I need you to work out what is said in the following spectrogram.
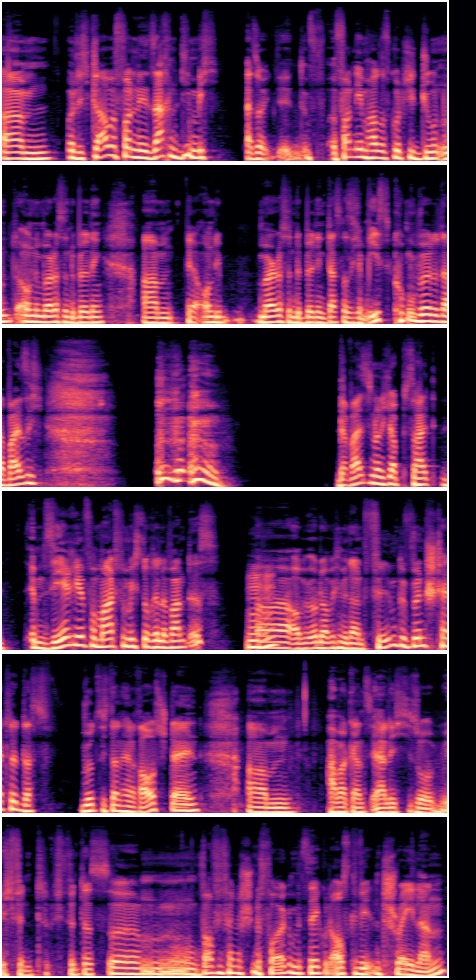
Ähm, und ich glaube, von den Sachen, die mich, also äh, von eben House of Gucci, Dune und Only Murders in the Building, ähm, der Only Murders in the Building, das, was ich am ehesten gucken würde, da weiß ich, da weiß ich noch nicht, ob es halt im Serienformat für mich so relevant ist. Mhm. Äh, ob, oder ob ich mir da einen Film gewünscht hätte. Das wird sich dann herausstellen. Ähm, aber ganz ehrlich, so, ich finde, ich finde, das ähm, war auf jeden Fall eine schöne Folge mit sehr gut ausgewählten Trailern.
